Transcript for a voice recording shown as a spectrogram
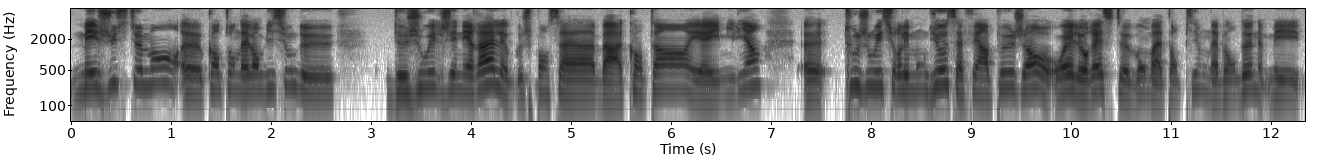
Mais justement, euh, quand on a l'ambition de de jouer le général, je pense à bah, Quentin et à Emilien, euh, tout jouer sur les mondiaux, ça fait un peu genre ouais le reste bon bah tant pis on abandonne, mais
